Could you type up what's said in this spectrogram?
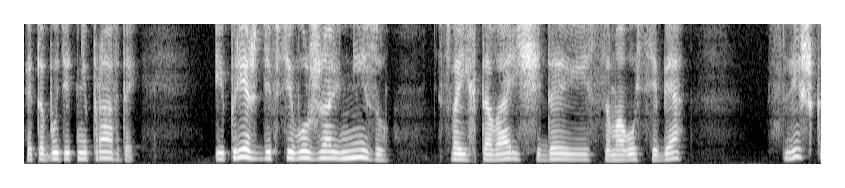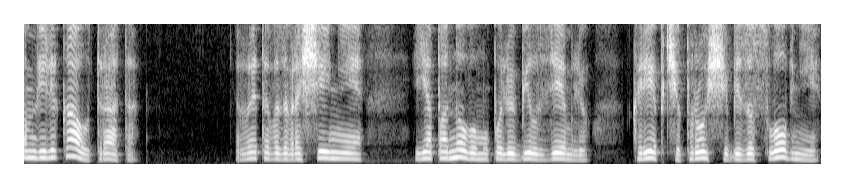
это будет неправдой. И прежде всего жаль Низу, своих товарищей, да и самого себя. Слишком велика утрата. В это возвращение я по-новому полюбил землю, крепче, проще, безусловнее.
